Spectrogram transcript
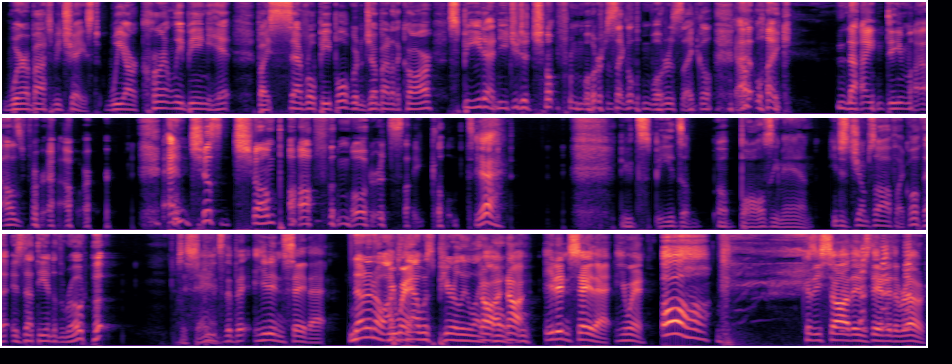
We're about to be chased. We are currently being hit by several people. We're going to jump out of the car. Speed, I need you to jump from motorcycle to motorcycle at like 90 miles per hour and just jump off the motorcycle. Dude, yeah, Dude, Speed's a, a ballsy man. He just jumps off like, oh, that, is that the end of the road? Huh. Like, speeds the bit. He didn't say that. No, no, no. I, went- that was purely like, No, oh, no, ooh. he didn't say that. He went, oh, because he saw that it was the end of the road.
